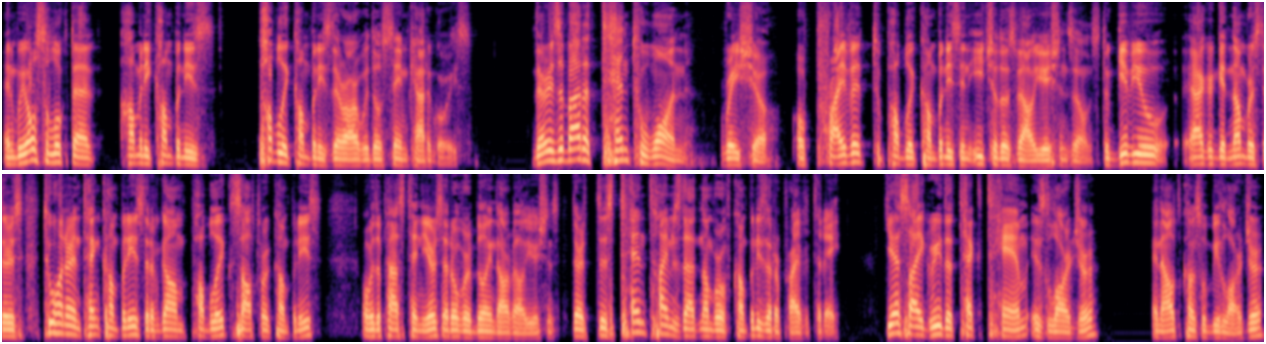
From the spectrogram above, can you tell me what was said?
And we also looked at how many companies public companies there are with those same categories. There is about a 10 to 1 ratio of private to public companies in each of those valuation zones. To give you aggregate numbers, there's 210 companies that have gone public, software companies, over the past 10 years at over a billion dollar valuations. There's 10 times that number of companies that are private today. Yes, I agree the tech TAM is larger and outcomes will be larger,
